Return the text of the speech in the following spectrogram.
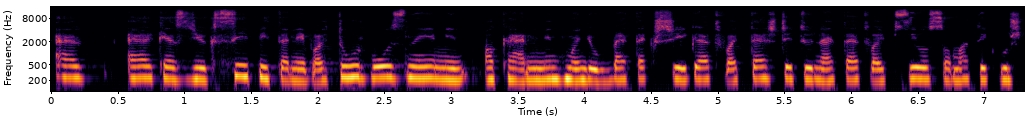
el, elkezdjük szépíteni, vagy turbózni, mint, akár mint mondjuk betegséget, vagy testi tünetet, vagy pszichoszomatikus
